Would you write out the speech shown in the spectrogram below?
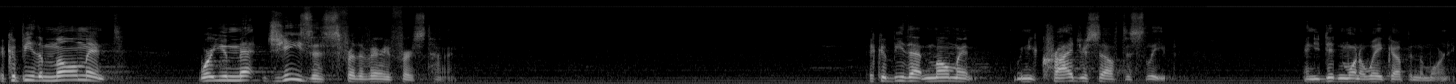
It could be the moment where you met Jesus for the very first time. It could be that moment when you cried yourself to sleep and you didn't want to wake up in the morning.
